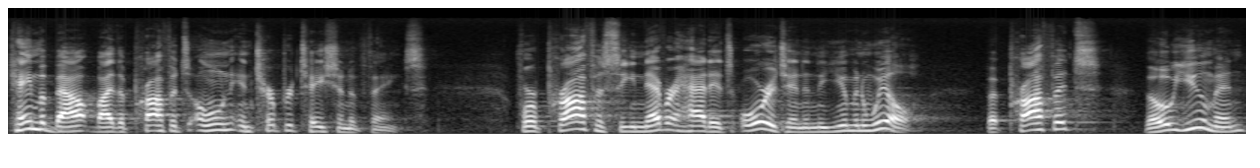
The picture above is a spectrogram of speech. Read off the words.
came about by the prophet's own interpretation of things. For prophecy never had its origin in the human will, but prophets, though human,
